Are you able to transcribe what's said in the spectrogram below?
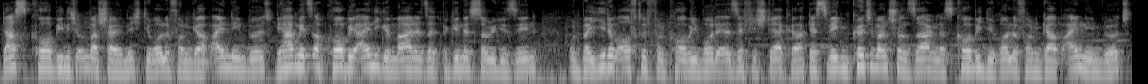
dass Corby nicht unwahrscheinlich die Rolle von Garb einnehmen wird. Wir haben jetzt auch Corby einige Male seit Beginn der Story gesehen und bei jedem Auftritt von Corby wurde er sehr viel stärker. Deswegen könnte man schon sagen, dass Corby die Rolle von Garb einnehmen wird.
